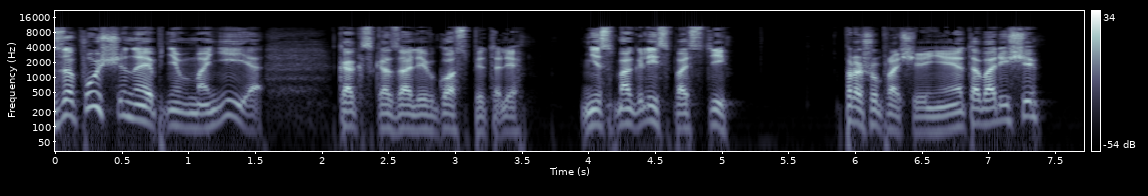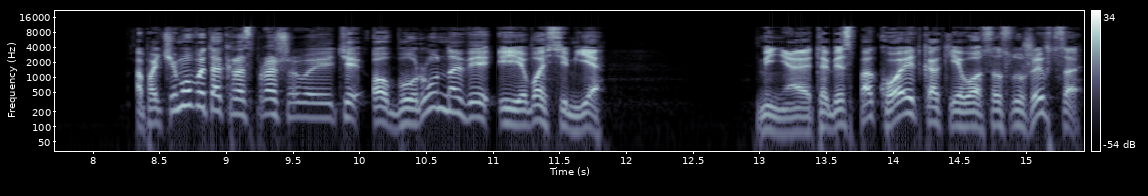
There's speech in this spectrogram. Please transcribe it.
Запущенная пневмония, как сказали в госпитале, не смогли спасти. Прошу прощения, товарищи. А почему вы так расспрашиваете о Бурунове и его семье? Меня это беспокоит, как его сослуживца,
